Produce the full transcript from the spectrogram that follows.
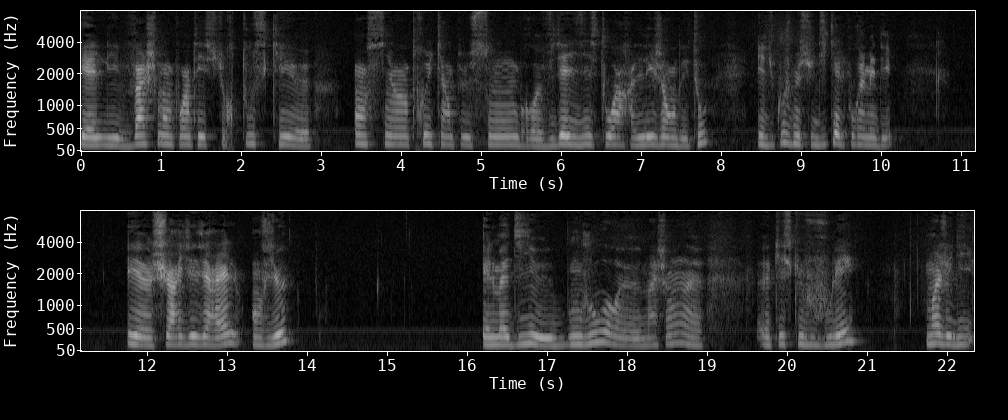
et elle est vachement pointée sur tout ce qui est ancien, truc un peu sombre, vieilles histoires, légendes et tout. Et du coup, je me suis dit qu'elle pourrait m'aider. Et je suis arrivé vers elle en vieux. Elle m'a dit euh, bonjour, euh, machin, euh, qu'est-ce que vous voulez? Moi j'ai dit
